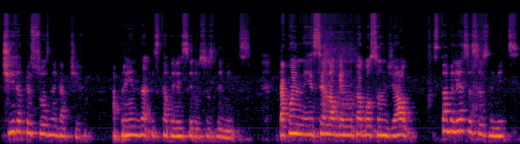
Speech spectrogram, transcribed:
Tira pessoas negativas. Aprenda a estabelecer os seus limites. Está conhecendo alguém, não está gostando de algo? Estabeleça seus limites.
